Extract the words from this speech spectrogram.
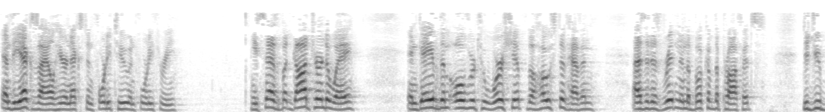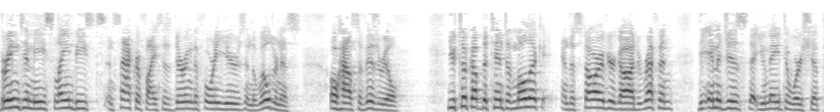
and the exile here next in 42 and 43. He says, But God turned away and gave them over to worship the host of heaven, as it is written in the book of the prophets. Did you bring to me slain beasts and sacrifices during the forty years in the wilderness, O house of Israel? You took up the tent of Moloch and the star of your god, Rephan, the images that you made to worship,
